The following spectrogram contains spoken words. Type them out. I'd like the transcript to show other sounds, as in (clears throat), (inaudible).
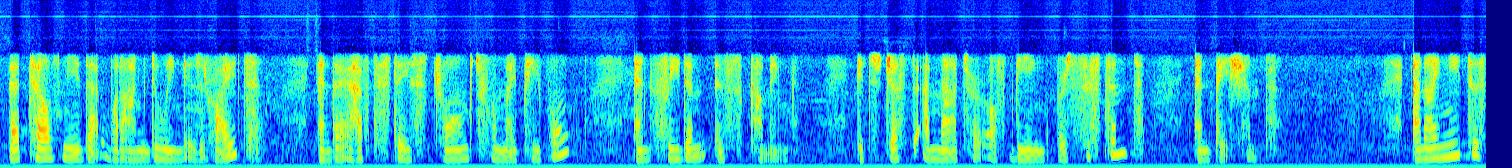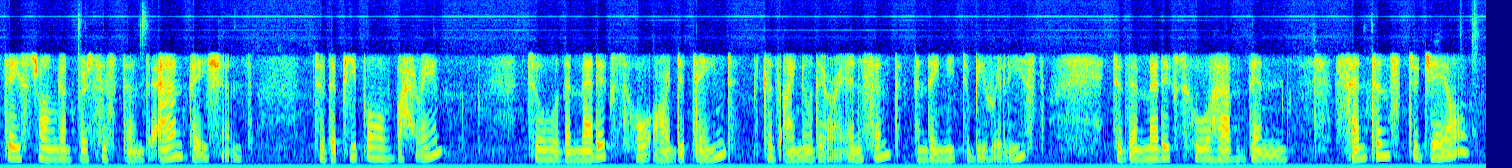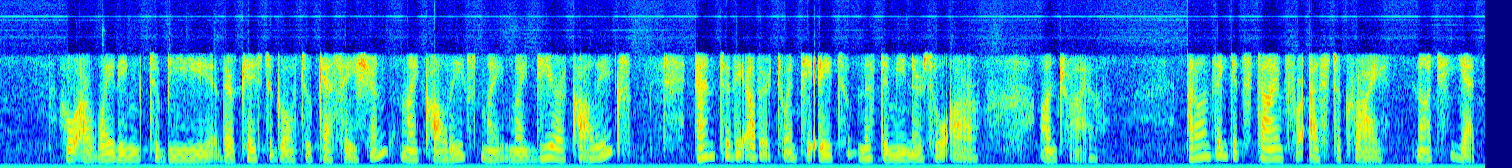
that tells me that what I'm doing is right and that I have to stay strong for my people and freedom is coming. It's just a matter of being persistent and patient. And I need to stay strong and persistent and patient to the people of Bahrain, to the medics who are detained because I know they are innocent and they need to be released, to the medics who have been sentenced to jail, who are waiting to be their case to go to cassation, my colleagues, my, my dear colleagues, and to the other 28 misdemeanors who are on trial. I don't think it's time for us to cry, not yet.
